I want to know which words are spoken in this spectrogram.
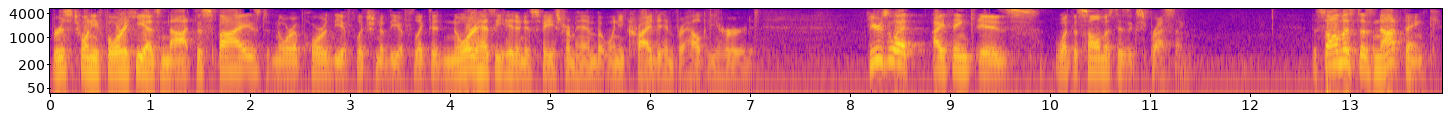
verse 24, he has not despised nor abhorred the affliction of the afflicted, nor has he hidden his face from him, but when he cried to him for help, he heard. Here's what I think is what the psalmist is expressing. The psalmist does not think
